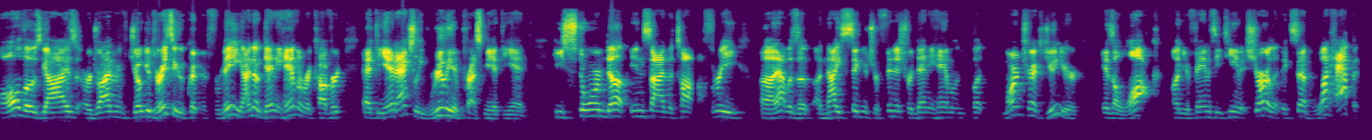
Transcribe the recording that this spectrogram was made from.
all those guys are driving Joe Gibbs Racing equipment for me. I know Denny Hamlin recovered at the end, actually, really impressed me at the end. He stormed up inside the top three. Uh, that was a, a nice signature finish for Denny Hamlin. But Martin Truex Jr. is a lock on your fantasy team at Charlotte, except what happened?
